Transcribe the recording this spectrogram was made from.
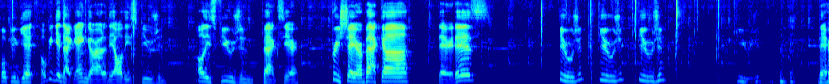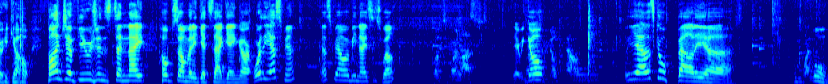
Hope you get hope you get that Gengar out of the, all these fusion, all these fusion packs here. Appreciate you, Rebecca. There it is. Fusion, fusion, fusion. Fusion. There we go. Bunch of fusions tonight. Hope somebody gets that Gengar or the Espeon. Espeon would be nice as well. Some more lust? There we Or go. we go Yeah, let's go Paldea. one- Boom.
